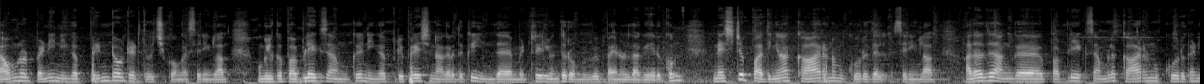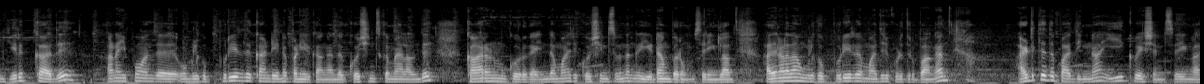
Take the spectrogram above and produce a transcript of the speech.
டவுன்லோட் பண்ணி நீங்கள் பிரிண்ட் அவுட் எடுத்து வச்சுக்கோங்க சரிங்களா? உங்களுக்கு பப்ளிக் எக்ஸாமுக்கு நீங்கள் ப்ரிப்பரேஷன் ஆகிறதுக்கு இந்த மெட்டீரியல் வந்து ரொம்பவே பயனுள்ளதாக இருக்கும். நெக்ஸ்ட்டு பார்த்தீங்கன்னா காரணம் கூறுதல் சரிங்களா? அதாவது அங்கே பப்ளிக் பப்ளிக் எக்ஸாமில் காரணம் கூறுகன் இருக்காது. ஆனால் இப்போ அந்த உங்களுக்கு புரியறதுக்காண்டி என்ன பண்ணியிருக்காங்க? அந்த கொஷின்ஸ்க்கு மேலே வந்து காரணம் கூறுக இந்த மாதிரி கொஷின்ஸ் வந்து அங்கே இடம்பெறும் சரிங்களா? அதனால தான் உங்களுக்கு புரிகிற மாதிரி கொடுத்துருப்பாங்க. அடுத்தது பார்த்தீங்கன்னா ஈக்குவேஷன் சரிங்களா?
